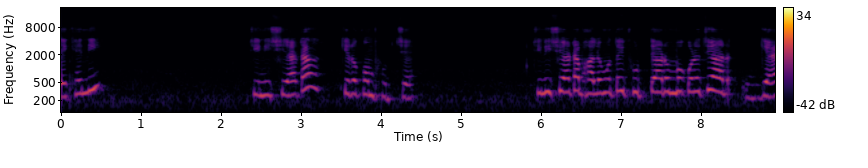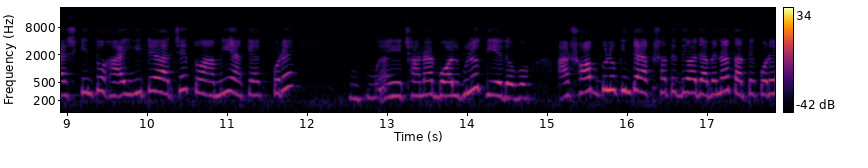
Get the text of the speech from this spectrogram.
দেখে নিই, চিনি শিরাটা কীরকম ফুটছে। চিনি শিরাটা ভালো মতোই ফুটতে আরম্ভ করেছে আর গ্যাস কিন্তু হাই হিটে আছে, তো আমি এক এক করে এই ছানার বলগুলো দিয়ে দেবো। আর সবগুলো কিন্তু একসাথে দেওয়া যাবে না, তাতে করে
